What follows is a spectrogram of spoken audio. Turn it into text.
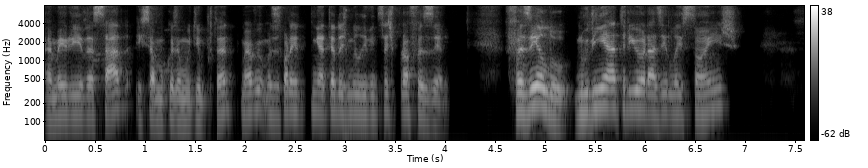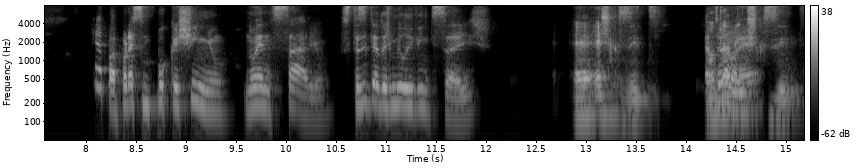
a maioria da SAD, isso é uma coisa muito importante, é mas o Sporting tinha até 2026 para o fazer. Fazê-lo no dia anterior às eleições, é pá, parece-me pouco cachinho, não é necessário. Se estás até 2026, É, é esquisito. É um Então timing é. esquisito.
